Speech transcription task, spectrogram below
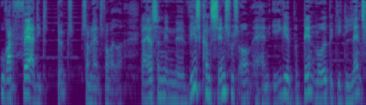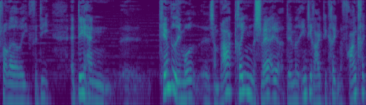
uretfærdigt dømt som landsforræder. Der er sådan en øh, vis konsensus om, at han ikke på den måde begik landsforræderi, fordi at det han øh, kæmpede imod, øh, som var krigen med Sverige og dermed indirekte krig med Frankrig,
